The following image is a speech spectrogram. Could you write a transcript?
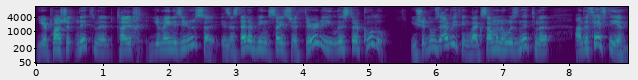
your pashat nitme taich yumein izirusai is instead of being seiser 30, lister kulu. You should lose everything, like someone who was on the 50th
